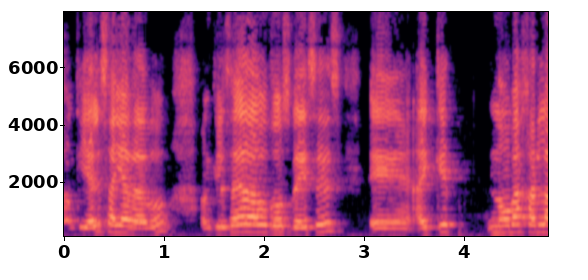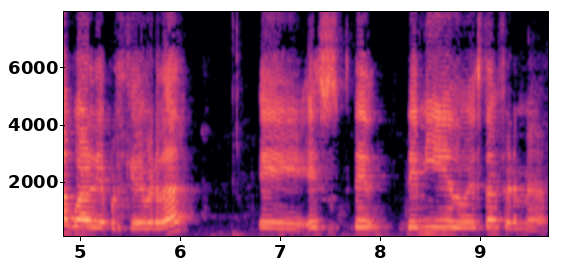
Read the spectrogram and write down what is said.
aunque ya les haya dado, aunque les haya dado dos veces, eh, hay que no bajar la guardia porque de verdad eh, es de, de, miedo esta enfermedad.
